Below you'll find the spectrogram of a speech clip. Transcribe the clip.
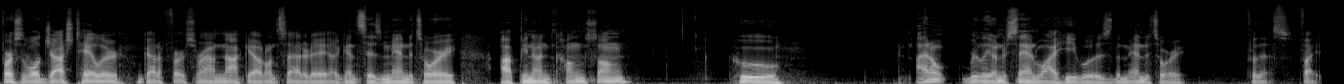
First of all, Josh Taylor got a first round knockout on Saturday against his mandatory Apinun Khongsong, who I don't really understand why he was the mandatory for this fight.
